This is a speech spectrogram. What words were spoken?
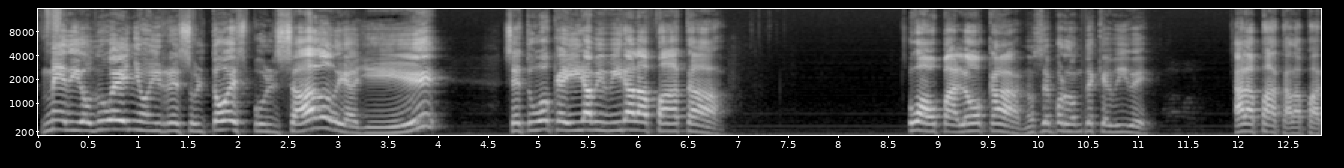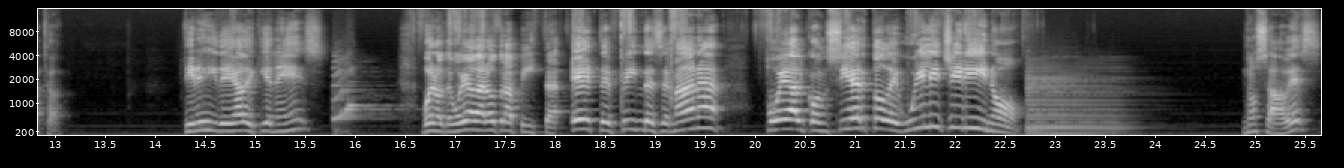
medio dueño y resultó expulsado de allí, se tuvo que ir a vivir a la pata. O a Opaloca, no sé por dónde es que vive. A la pata, a la pata. ¿Tienes idea de quién es? Bueno, te voy a dar otra pista. Este fin de semana fue al concierto de Willy Chirino. ¿No sabes?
